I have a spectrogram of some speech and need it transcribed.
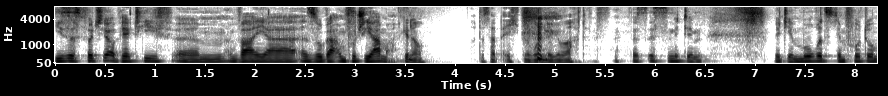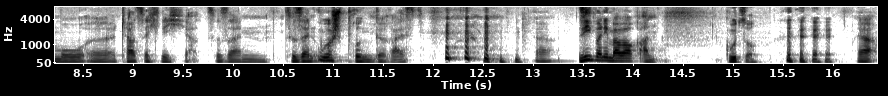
Dieses Fuji-Objektiv ähm, war ja sogar am Fujiyama. Genau. Das hat echt eine Runde gemacht. Das ist mit dem, mit dem Moritz, dem Fotomo, äh, tatsächlich ja, zu, seinen, zu seinen Ursprüngen gereist. ja. Sieht man ihm aber auch an. Gut so. Ja.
